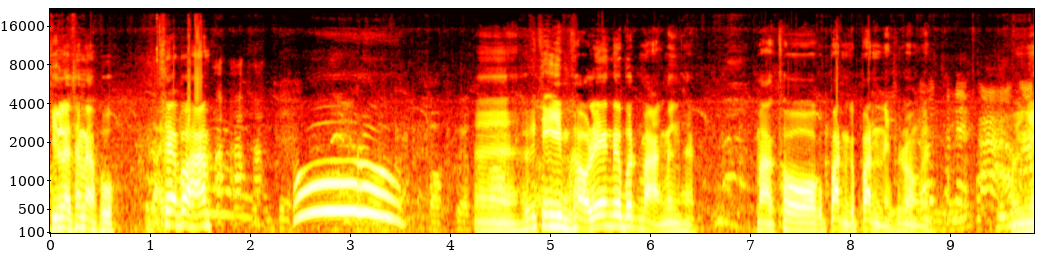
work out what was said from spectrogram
กินอะไรทั้งนั้นผู้แซ่บบ่หามโอ้โหปอกเปลือกเออคือจะอิ่มข้าวแรงได้เบิดหมากหนึงฮะหมากทอกับปั้นกับปั้นนี่พี่น้องเอ้ย ทะเลผ้าโอ้ยไง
